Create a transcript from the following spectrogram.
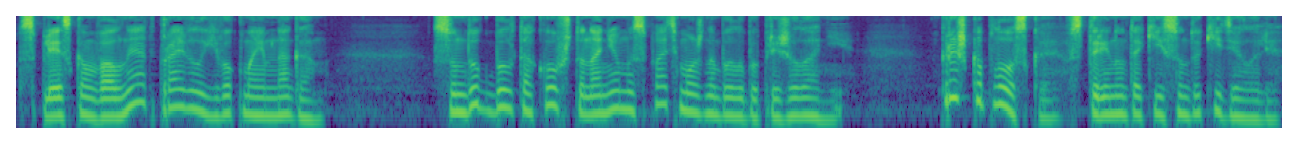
с плеском волны отправил его к моим ногам. Сундук был таков, что на нем и спать можно было бы при желании. Крышка плоская, в старину такие сундуки делали.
